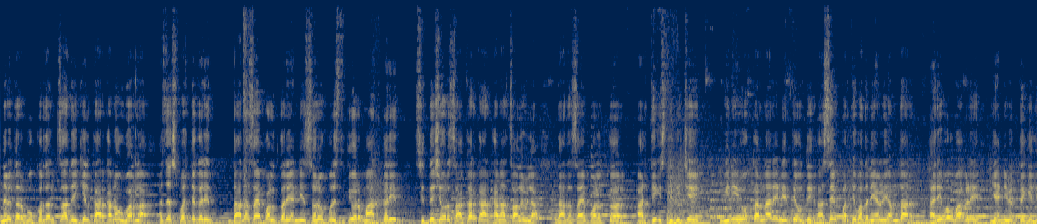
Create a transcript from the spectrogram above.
नव्हे तर भोकरदनचा देखील कारखाना उभारला असे स्पष्ट करीत दादासाहेब पालोदकर यांनी सर्व परिस्थितीवर मात करीत सिद्धेश्वर साखर कारखाना चालविला. दादासाहेब पालोदकर आर्थिक स्थितीचे विनियोग करणारे नेते होते असे प्रतिपादन यावेळी आमदार हरिभाऊ बागडे यांनी व्यक्त केले.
